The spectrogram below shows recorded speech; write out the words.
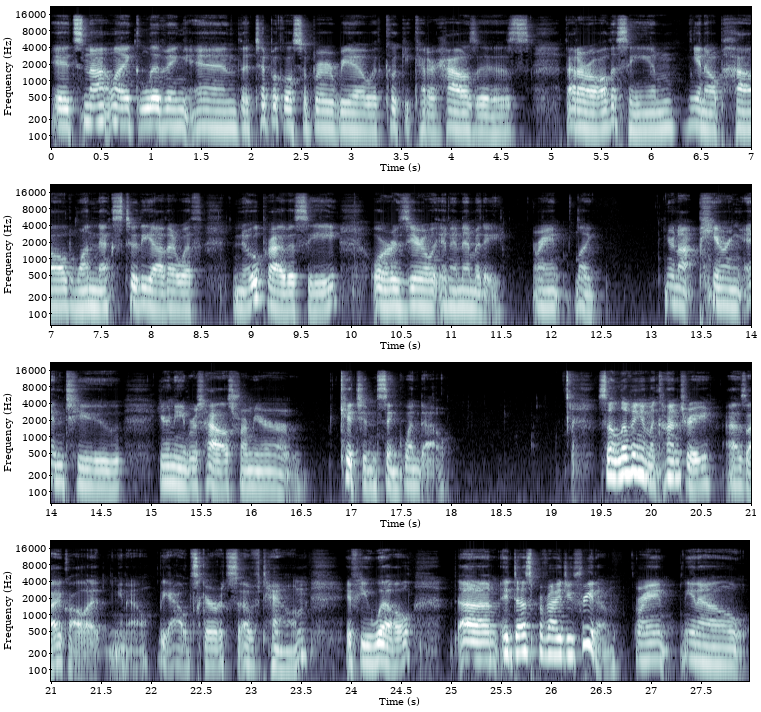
It's not like living in the typical suburbia with cookie cutter houses that are all the same, you know, piled one next to the other with no privacy or zero anonymity, right? Like you're not peering into your neighbor's house from your kitchen sink window. So, living in the country, as I call it, you know, the outskirts of town, if you will, um, it does provide you freedom, right? You know,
